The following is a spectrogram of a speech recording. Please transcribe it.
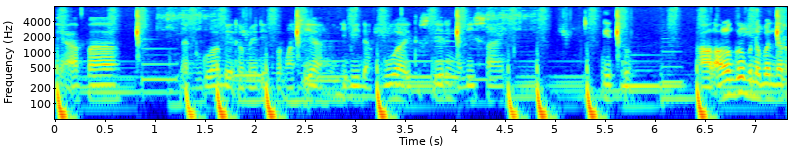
ya apa dan gue beda media informasi ya di bidang gue itu sendiri ngedesain gitu. Awal-awal gue bener-bener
